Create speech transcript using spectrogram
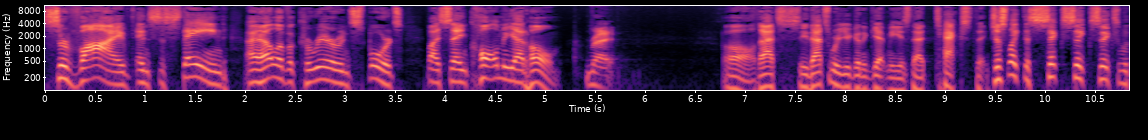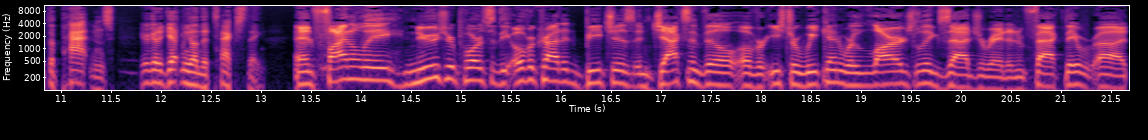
survived and sustained a hell of a career in sports by saying, "Call me at home." Right. Oh, that's see, that's where you're going to get me is that text thing. Just like the six six six with the patents, you're going to get me on the text thing. And finally, news reports of the overcrowded beaches in Jacksonville over Easter weekend were largely exaggerated. In fact, they were, uh,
